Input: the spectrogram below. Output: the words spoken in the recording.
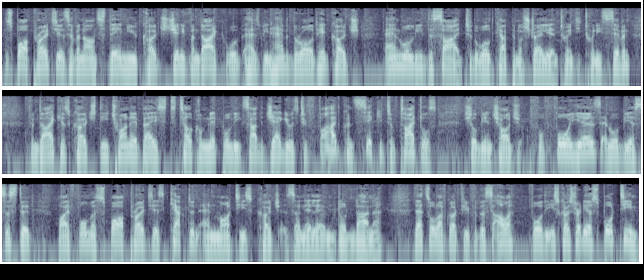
The Spar Proteas have announced their new coach, Jenny van Dyk, will, has been handed the role of head coach and will lead the side to the World Cup in Australia in 2027. Van Dyk has coached the Tshwane based Telkom Netball League side, the Jaguars, to five consecutive titles. She'll be in charge for four years and will be assisted by former Spar Proteas captain and Marty's coach, Zanele Mdodana. That's all I've got for you for this hour. For the East Coast Radio Sport team,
